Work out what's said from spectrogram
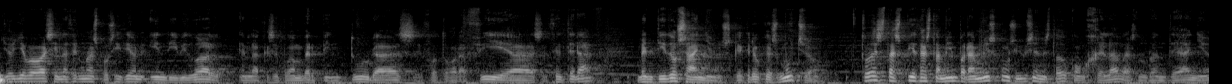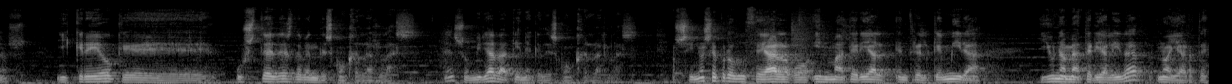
yo llevaba sin hacer una exposición individual en la que se puedan ver pinturas, fotografías, etcétera, 22 años, que creo que es mucho. Todas estas piezas también para mí es como si hubiesen estado congeladas durante años y creo que ustedes deben descongelarlas. ¿eh? Su mirada tiene que descongelarlas. Si no se produce algo inmaterial entre el que mira y una materialidad, no hay arte.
